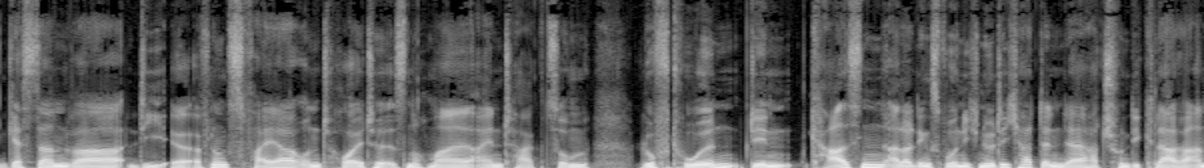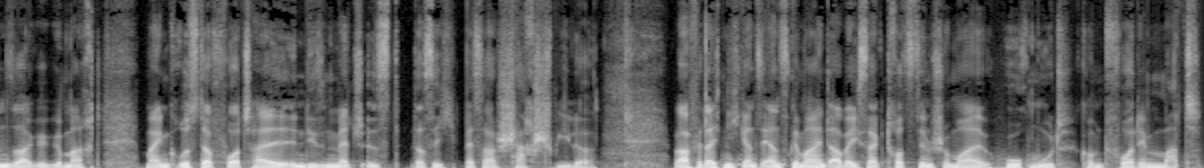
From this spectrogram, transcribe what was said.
Gestern war die Eröffnungsfeier und heute ist nochmal ein Tag zum Luftholen, den Carlsen allerdings wohl nicht nötig hat, denn der hat schon die klare Ansage gemacht, mein größter Vorteil in diesem Match ist, dass ich besser Schach spiele. War vielleicht nicht ganz ernst gemeint, aber ich sage trotzdem schon mal, Hochmut kommt vor dem Matt.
